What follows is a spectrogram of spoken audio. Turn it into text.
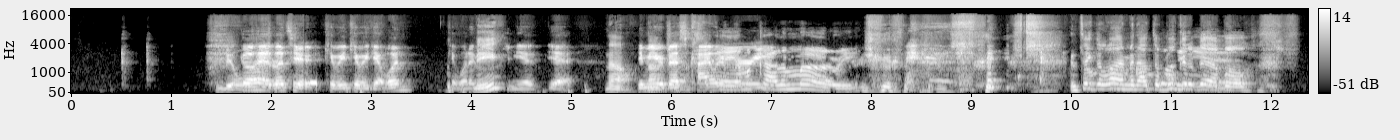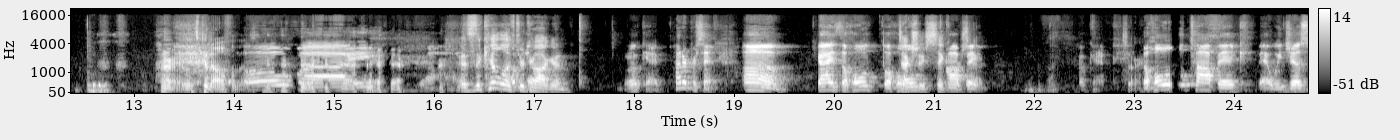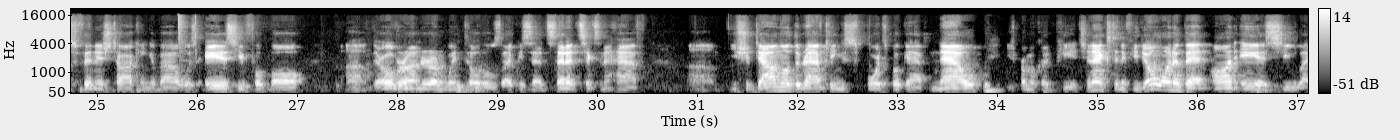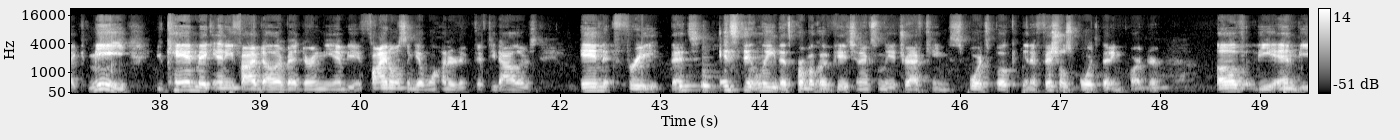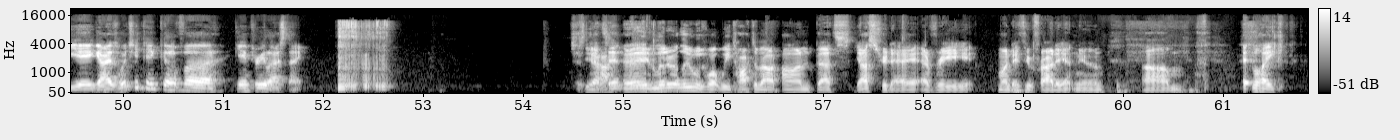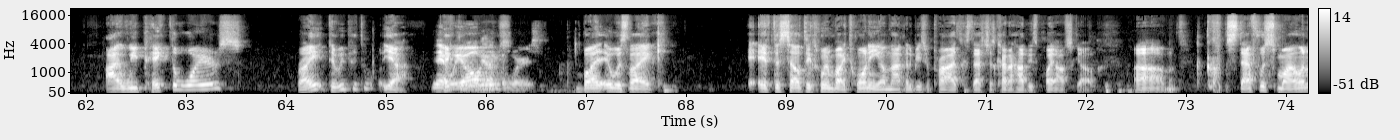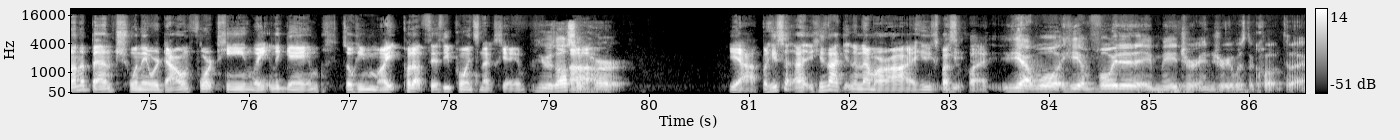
Be Go ahead, let's hear it. Can we can we get one? Can one of Me? you give me a yeah? No. Give me your best chance. Kyler Hey, I'm a Murray. Kyler Murray. and take the lineman out the book of the Yeah. Bebo. All right, let's get off of this. oh my god. It's the kilt lifter Okay. talking. Okay, hundred percent. Um, guys, the whole the whole topic. Okay, Sorry. the whole topic that we just finished talking about was ASU football. Um, they're over under on win totals, like we said, set at six and a half. Um, you should download the DraftKings Sportsbook app now. Use promo code PHNX. And if you don't want to bet on ASU like me, you can make any $5 bet during the NBA Finals and get $150 in free bets instantly. That's promo code PHNX only at DraftKings Sportsbook, an official sports betting partner of the NBA. Guys, what do you think of uh, Game Three last night? Just Yeah, it. it. literally was what we talked about on bets yesterday, every Monday through Friday at noon. Um, like, I we picked the Warriors, right? Did we pick the? Yeah, Yeah, we the all Warriors. picked the Warriors. but it was like if the Celtics win by 20, I'm not going to be surprised because that's just kind of how these playoffs go. Um, Steph was smiling on the bench when they were down 14 late in the game, so he might put up 50 points next game. He was also Um, hurt. Yeah, but he's uh, he's not getting an MRI. He expects He- to play. Yeah, well, he avoided a major injury was the quote today.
